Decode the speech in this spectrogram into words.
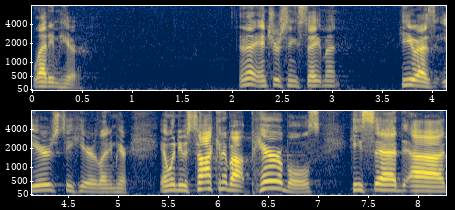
let him hear. Isn't that an interesting statement? He who has ears to hear, let him hear. And when he was talking about parables, he said, uh,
